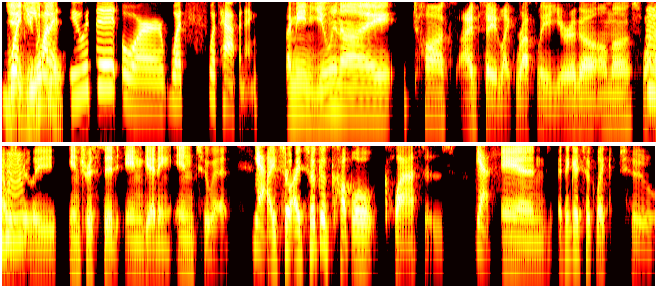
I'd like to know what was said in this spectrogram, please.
yeah, what do you, you want to do with it, or what's what's happening? I mean, you and I talked, I'd say like roughly a year ago almost, when mm-hmm. I was mm-hmm. really interested in getting into it. Yeah. I so I took a couple classes Yes. And I think I took like two.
